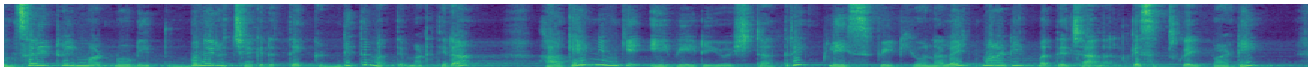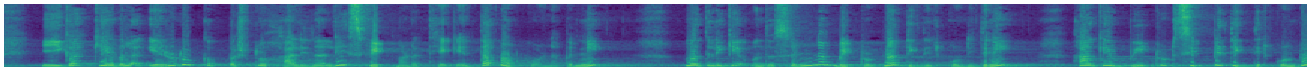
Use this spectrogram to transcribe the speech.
ಒಂದ್ಸರಿ ಟ್ರೈ ಮಾಡಿ ನೋಡಿ, ತುಂಬಾನೇ ರುಚಿಯಾಗಿರುತ್ತೆ. ಖಂಡಿತ ಮತ್ತೆ ಮಾಡ್ತೀರಾ? ಹಾಗೆ ನಿಮಗೆ ಈ ವಿಡಿಯೋ ಇಷ್ಟ ಆದ್ರೆ ಪ್ಲೀಸ್ ವಿಡಿಯೋನ ಲೈಕ್ ಮಾಡಿ, ಮತ್ತೆ ಚಾನಲ್ಗೆ ಸಬ್ಸ್ಕ್ರೈಬ್ ಮಾಡಿ. ಈಗ ಕೇವಲ ಎರಡು ಕಪ್ಪಷ್ಟು ಹಾಲಿನಲ್ಲಿ ಸ್ವೀಟ್ ಮಾಡೋದು ಹೇಗೆ ಅಂತ ನೋಡ್ಕೊಳ್ಳೋಣ, ಬನ್ನಿ. ಮೊದಲಿಗೆ ಒಂದು ಸಣ್ಣ ಬೀಟ್ರೂಟ್ನ ತೆಗೆದಿಟ್ಕೊಂಡಿದ್ದೀನಿ. ಹಾಗೆ ಬೀಟ್ರೂಟ್ ಸಿಪ್ಪೆ ತೆಗೆದಿಟ್ಕೊಂಡು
